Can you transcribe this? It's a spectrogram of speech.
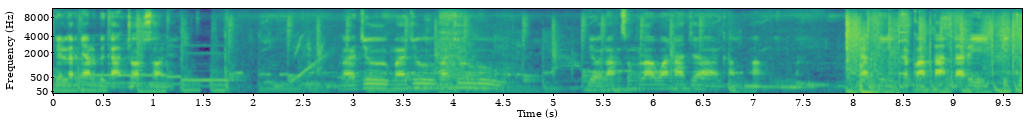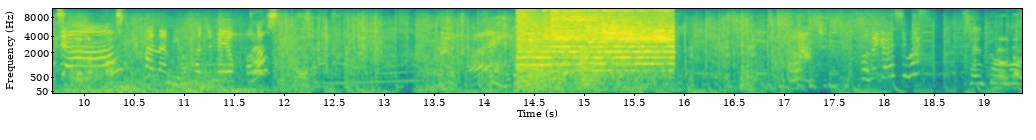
Healernya lebih gacor soalnya. Maju maju maju. Yuk langsung lawan aja. Gampang ini lihat nih kekuatan dari tikus dalam masuk kasih bom Loh, udah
